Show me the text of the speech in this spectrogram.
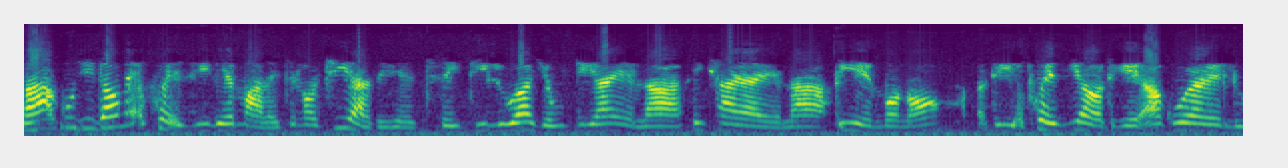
လာအကူကြီးတောင်းတဲ့အဖွဲ့အစည်းထဲမှာလည်းကျွန်တော်ကြည့်ရသေးတယ်ဒီဒီလူကယုံကြည်ရရဲ့လားသိချရရဲ့လားပြီးရင်ပေါ့နော်ဒီအဖွဲ့အစည်းကတော့တကယ်အားကိုးရတဲ့လူ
